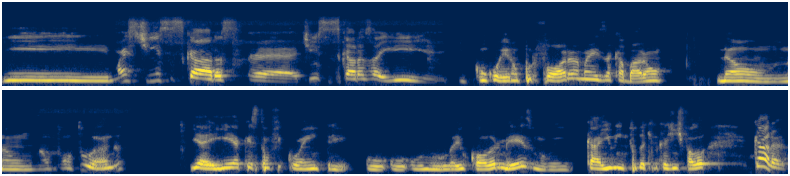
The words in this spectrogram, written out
E, mas tinha esses caras, é, tinha esses caras aí que concorreram por fora, mas acabaram não, não, não pontuando, e aí a questão ficou entre o, o, o Lula e o Collor mesmo, e caiu em tudo aquilo que a gente falou. Cara,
